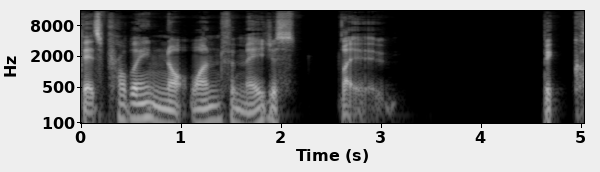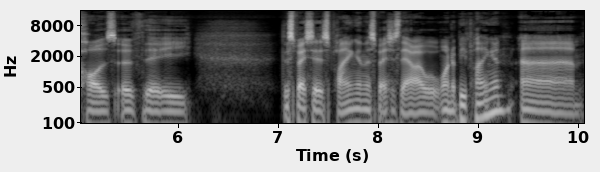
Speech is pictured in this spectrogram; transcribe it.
that's probably not one for me just like because of the the spaces it's playing in the spaces that I will want to be playing in um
